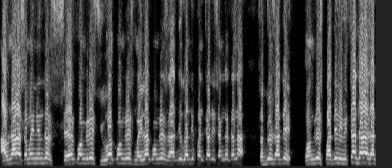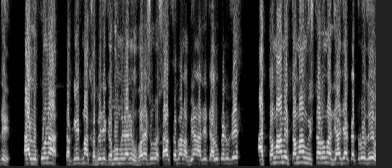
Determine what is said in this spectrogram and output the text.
આવનારા સમયની અંદર શહેર કોંગ્રેસ, યુવા કોંગ્રેસ, મહિલા કોંગ્રેસ, રાજીવ ગાંધી પંચાયતી સંગઠનના સભ્યો સાથે, કોંગ્રેસ પાર્ટીની વિચારધારા સાથે આ લોકોના તકલીફમાં ખભેથી ખભો મિલાને ઊભા રહેશું. સાફ સભાનું અભિયાન આજે ચાલુ કર્યું છે. આ તમામે તમામ વિસ્તારોમાં જ્યાં જ્યાં કચરો થયો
